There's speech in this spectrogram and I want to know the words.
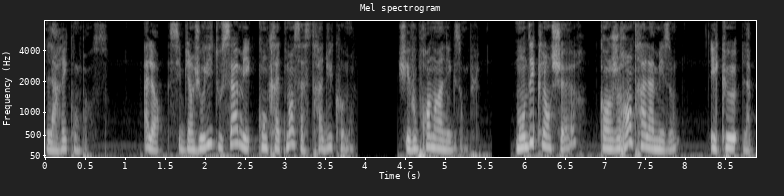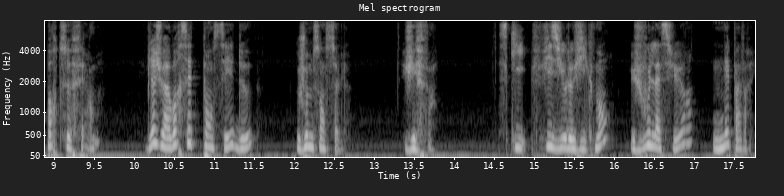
la récompense. Alors, c'est bien joli tout ça, mais concrètement, ça se traduit comment? Je vais vous prendre un exemple. Mon déclencheur, quand je rentre à la maison et que la porte se ferme, eh bien, je vais avoir cette pensée de je me sens seul, j'ai faim. Ce qui, physiologiquement, je vous l'assure, n'est pas vrai.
